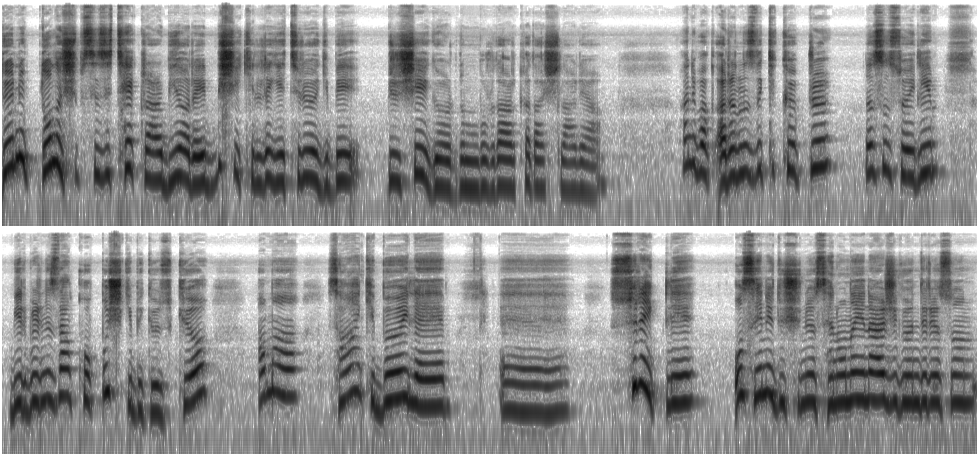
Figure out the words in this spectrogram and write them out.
dönüp dolaşıp sizi tekrar bir araya bir şekilde getiriyor gibi bir şey gördüm burada arkadaşlar ya. Hani bak aranızdaki köprü nasıl söyleyeyim birbirinizden kopmuş gibi gözüküyor ama sanki böyle e, sürekli o seni düşünüyor sen ona enerji gönderiyorsun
